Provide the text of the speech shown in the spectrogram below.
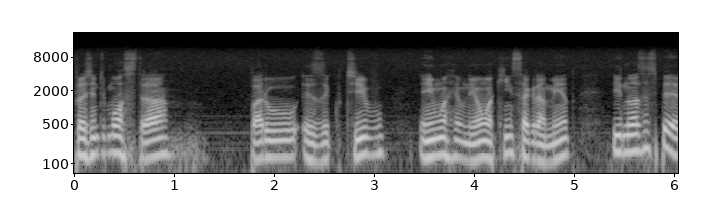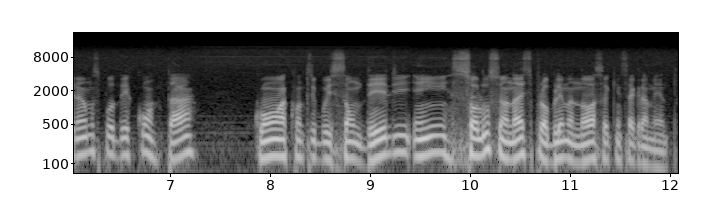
para a gente mostrar para o executivo em uma reunião aqui em Sagramento e nós esperamos poder contar com a contribuição dele em solucionar esse problema nosso aqui em Sagramento.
